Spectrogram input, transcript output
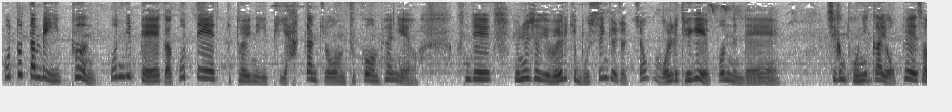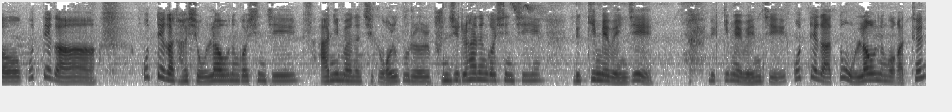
꽃돛담배 잎은 꽃잎에 그러니까 꽃대에 붙어있는 잎이 약간 좀 두꺼운 편이에요. 근데 요 녀석이 왜 이렇게 못생겨졌죠? 원래 되게 예뻤는데 지금 보니까 옆에서 꽃대가 꽃대가 다시 올라오는 것인지 아니면은 지금 얼굴을 분질을 하는 것인지 느낌에 왠지 느낌에 왠지 꽃대가 또 올라오는 것 같은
